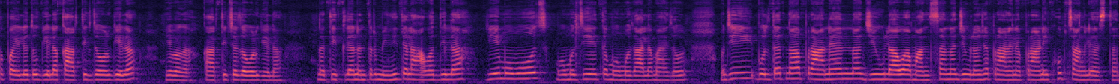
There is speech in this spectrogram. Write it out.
तर पहिले तो गेला कार्तिकजवळ गेला. हे बघा कार्तिकच्या जवळ गेला. ना तिथल्यानंतर मीनी त्याला आवाज दिला. ये मोमोज मोमोज ये तर मोमोज आला माझ्याजवळ. म्हणजे बोलतात ना प्राण्यांना जीव लावा माणसांना जीव लावण्याच्या प्राण्याला प्राणी खूप चांगले असतात.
